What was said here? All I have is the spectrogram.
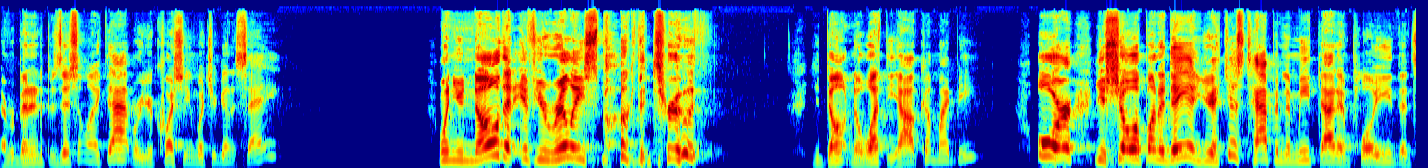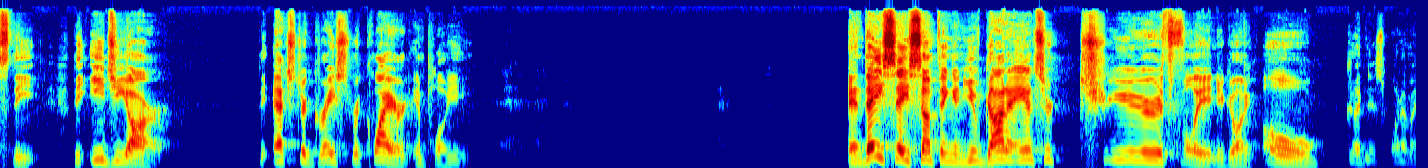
Ever been in a position like that where you're questioning what you're going to say? When you know that if you really spoke the truth, you don't know what the outcome might be? Or you show up on a day and you just happen to meet that employee that's the, the EGR, the extra grace required employee. And they say something and you've got to answer truthfully, and you're going, oh, goodness, what am I?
